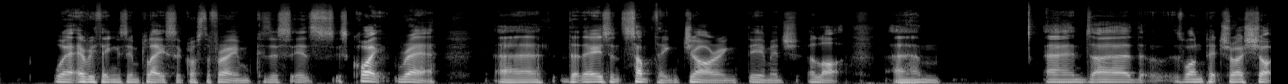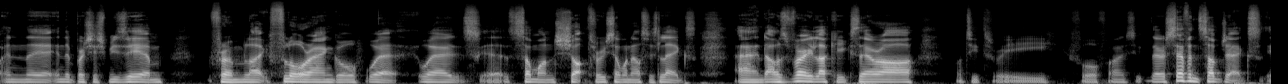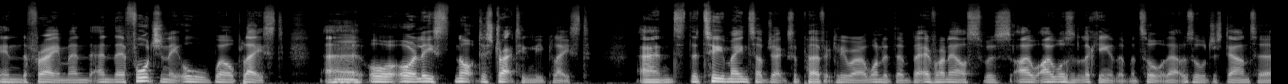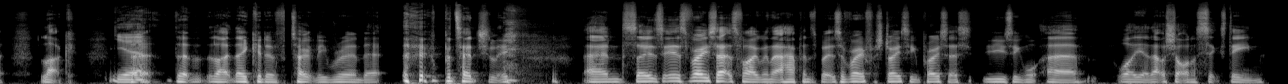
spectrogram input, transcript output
where everything's in place across the frame because it's it's it's quite rare uh, that there isn't something jarring the image a lot. Um, and uh, there's one picture I shot in the in the British Museum from like floor angle where where it's, uh, someone shot through someone else's legs, and I was very lucky because there are one, two, three, four, five, six. There are seven subjects in the frame, and and they're fortunately all well placed, uh, or or at least not distractingly placed. And the two main subjects are perfectly where I wanted them, but everyone else was I, I wasn't looking at them at all. That was all just down to luck Yeah. that, that like they could have totally ruined it potentially and so it's, it's very satisfying when that happens but it's a very frustrating process using uh well yeah that was shot on a 16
